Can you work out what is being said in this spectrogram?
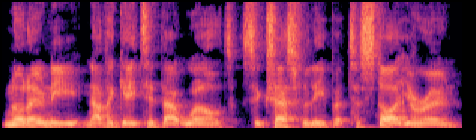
not only navigated that world successfully, but to start your own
